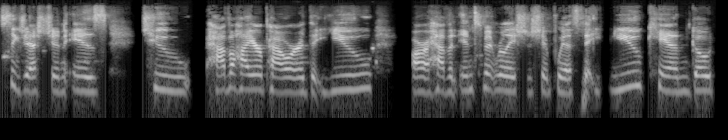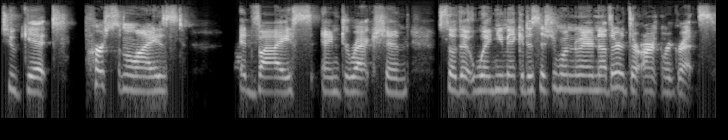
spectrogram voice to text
suggestion is to have a higher power that you are have an intimate relationship with that you can go to get personalized advice and direction so that when you make a decision one way or another, there aren't regrets.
